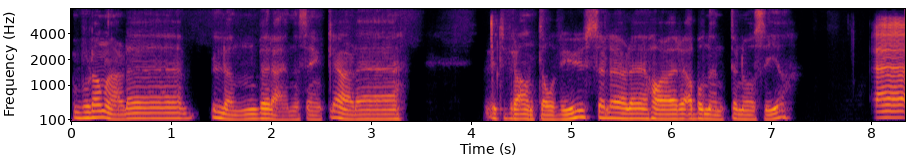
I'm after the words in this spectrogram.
Hvordan er det lønnen beregnes egentlig? Er det ut ifra antall views, eller det, har abonnenter noe å si? da? Eh,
